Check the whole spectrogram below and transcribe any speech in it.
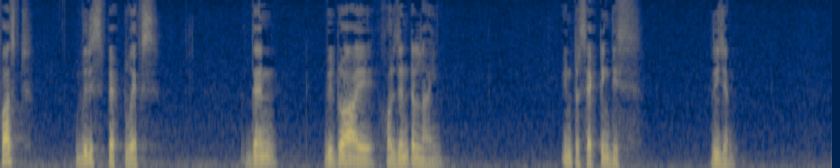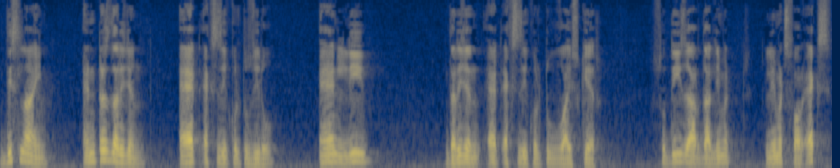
first with respect to x, then we draw a horizontal line intersecting this region. This line enters the region at x is equal to 0 and leave the region at x is equal to y square. So these are the limits for x.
